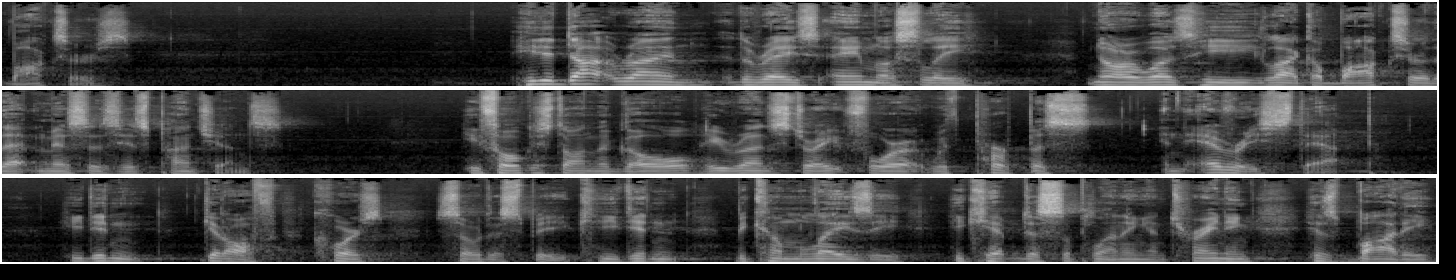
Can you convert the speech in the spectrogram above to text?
boxers. He did not run the race aimlessly, nor was he like a boxer that misses his punch-ins. He focused on the goal. He runs straight for it with purpose in every step. He didn't get off course, so to speak. He didn't become lazy. He kept disciplining and training his body.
